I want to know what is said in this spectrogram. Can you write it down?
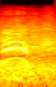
Go!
